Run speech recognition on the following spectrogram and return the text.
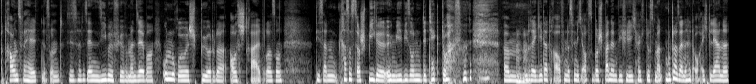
Vertrauensverhältnis und sie ist halt sensibel für, wenn man selber Unruhe spürt oder ausstrahlt oder so. Die ist ein krassester Spiegel irgendwie, wie so ein Detektor ähm, mhm. und reagiert da drauf. Und das finde ich auch super spannend, wie viel ich durch das Muttersein halt auch echt lerne,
